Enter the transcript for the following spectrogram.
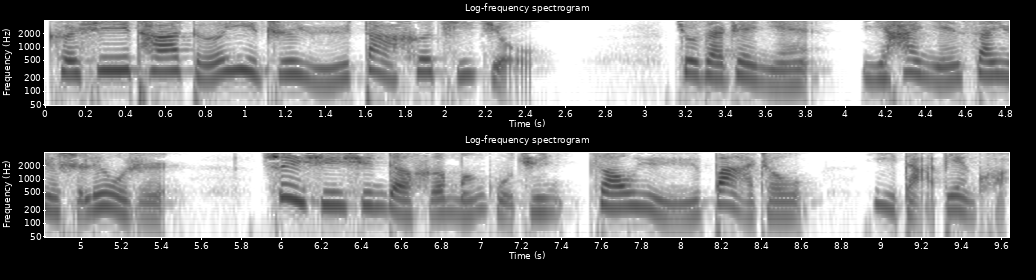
可惜他得意之余大喝其酒，就在这年乙亥年三月十六日，醉醺醺的和蒙古军遭遇于霸州，一打便垮。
